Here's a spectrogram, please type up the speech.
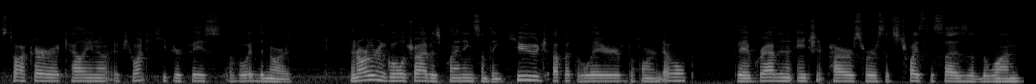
Stalker, Kalina, if you want to keep your face, avoid the north. The northern ghoul tribe is planning something huge up at the lair of the Horned Devil. They have grabbed an ancient power source that's twice the size of the one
